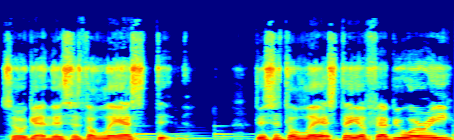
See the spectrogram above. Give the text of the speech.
So again, this is the last. This is the last day of February.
